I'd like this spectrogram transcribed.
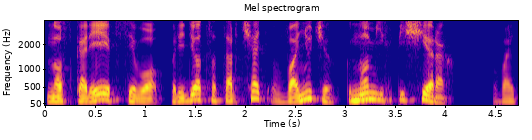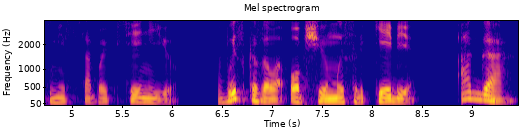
Но, скорее всего, придется торчать в вонючих гномьих пещерах. «Возьми с собой Ксению», – высказала общую мысль Кеби. «Ага,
